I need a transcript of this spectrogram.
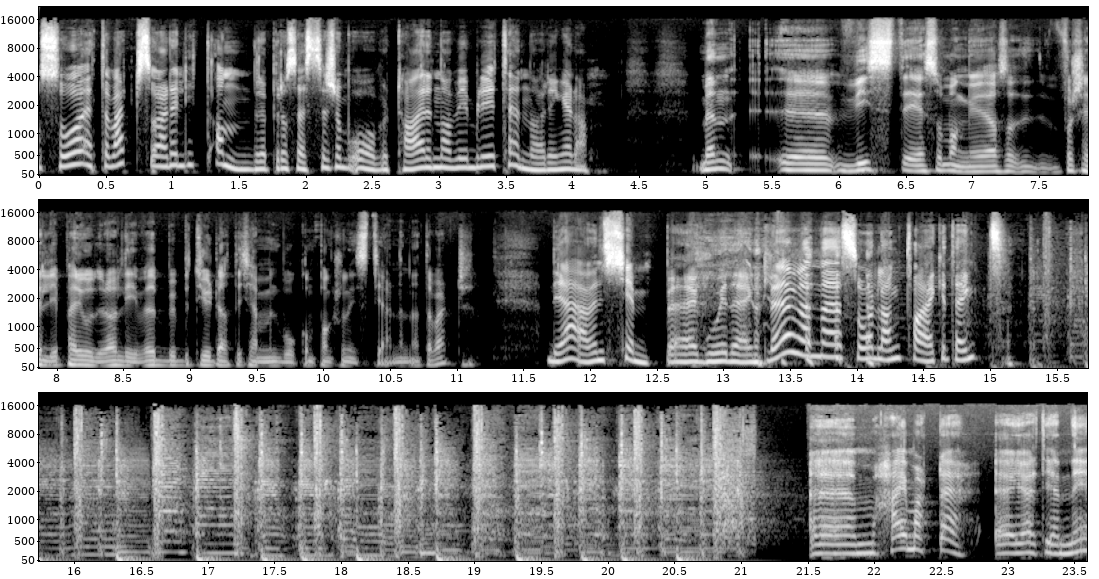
Og så etter hvert så er det litt andre prosesser som overtar når vi blir tenåringer, da. Men øh, hvis det er så mange altså, forskjellige perioder av livet, betyr det at det kommer en bok om pensjonisthjernen etter hvert? Det er jo en kjempegod idé, egentlig, men eh, så langt har jeg ikke tenkt. Um, hei, Marte. Eh, Jeg heter Jenny,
